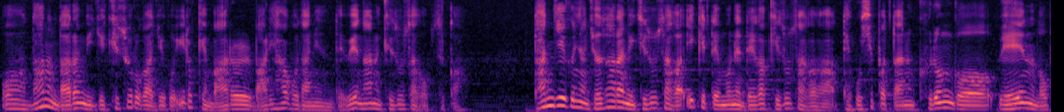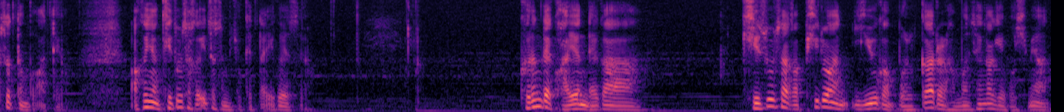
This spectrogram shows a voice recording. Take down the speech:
어, 나는 나름 이제 기술을 가지고 이렇게 말을 많이 하고 다니는데 왜 나는 기술사가 없을까? 단지 그냥 저 사람이 기술사가 있기 때문에 내가 기술사가 되고 싶었다는 그런 거 외에는 없었던 것 같아요. 아, 그냥 기술사가 있었으면 좋겠다 이거였어요. 그런데 과연 내가 기술사가 필요한 이유가 뭘까를 한번 생각해 보시면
